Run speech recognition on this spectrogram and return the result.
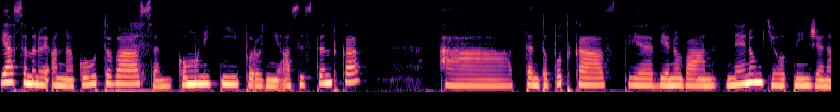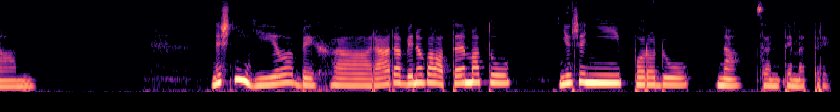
Já se jmenuji Anna Kohutová, jsem komunitní porodní asistentka a tento podcast je věnován nejenom těhotným ženám. Dnešní díl bych ráda věnovala tématu měření porodu na centimetry.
